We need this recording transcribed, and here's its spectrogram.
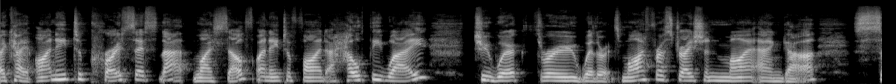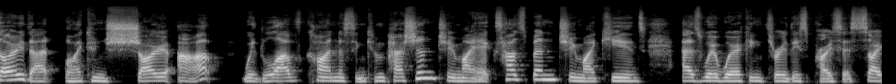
okay, I need to process that myself. I need to find a healthy way to work through whether it's my frustration, my anger, so that I can show up with love, kindness, and compassion to my ex husband, to my kids as we're working through this process. So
